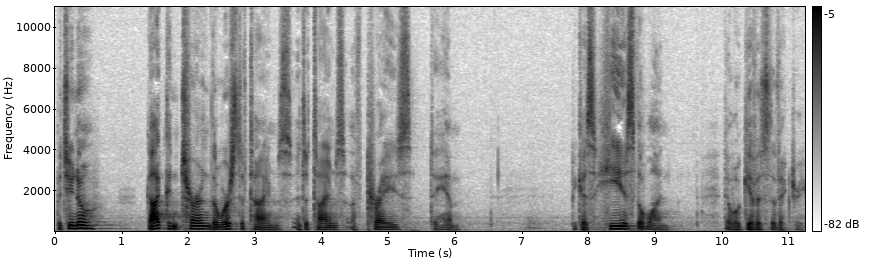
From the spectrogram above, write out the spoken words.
But you know, God can turn the worst of times into times of praise to Him because He is the one that will give us the victory.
